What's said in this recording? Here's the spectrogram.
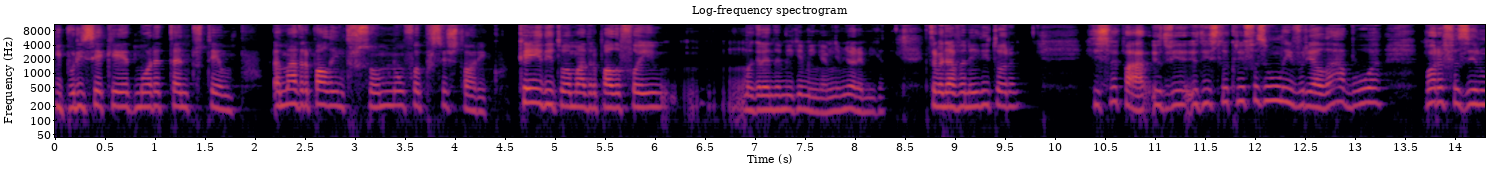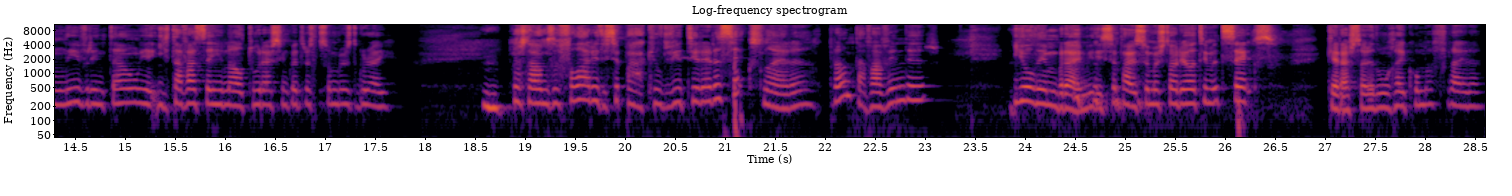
E por isso é que é, demora tanto tempo. A Madre Paula interessou-me não foi por ser histórico. Quem editou a Madre Paula foi uma grande amiga minha, a minha melhor amiga, que trabalhava na editora. E disse: pá, eu, eu disse-lhe eu queria fazer um livro. E ela, ah, boa, bora fazer um livro então. E, e estava a sair na altura as 50 Sombras de Grey. Hum. Nós estávamos a falar e eu disse: pá, aquilo devia ter era sexo, não era? Pronto, estava a vender. E eu lembrei-me e disse: pá, isso é uma história ótima de sexo, que era a história de um rei com uma freira.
